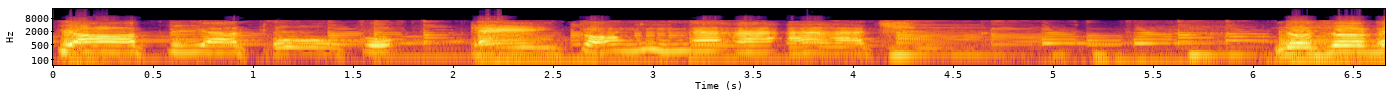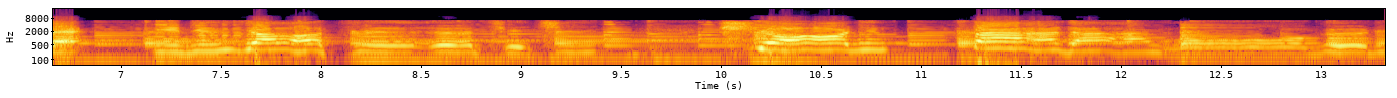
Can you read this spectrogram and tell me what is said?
要不要拖过天宫啊去？我说饭一定要走出去，小人打打我个里，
